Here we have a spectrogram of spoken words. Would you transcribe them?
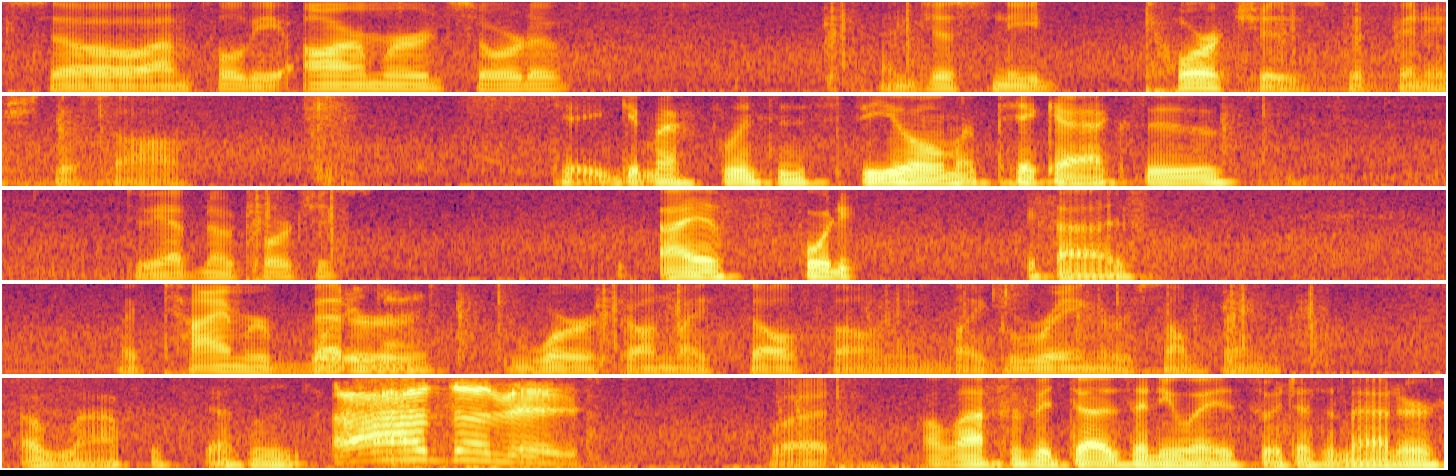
so I'm fully armored, sort of. I just need torches to finish this off. Okay, get my flint and steel, my pickaxes. Do we have no torches? I have 45. My timer better 49. work on my cell phone and like ring or something. I'll laugh if it doesn't. Ah, damn it! What? I'll laugh if it does anyway, so it doesn't matter.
